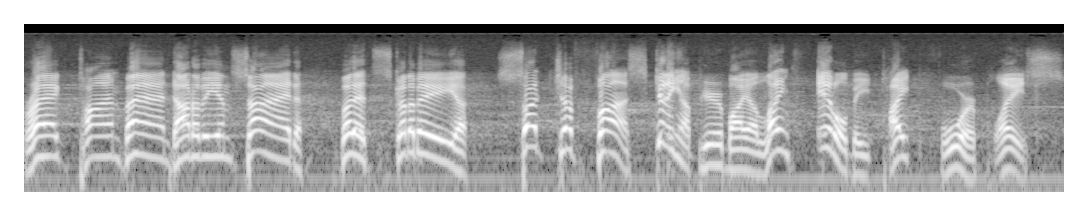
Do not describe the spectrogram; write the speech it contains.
Ragtime Band out of the inside, but it's going to be such a fuss. Getting up here by a length, it'll be tight for place.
